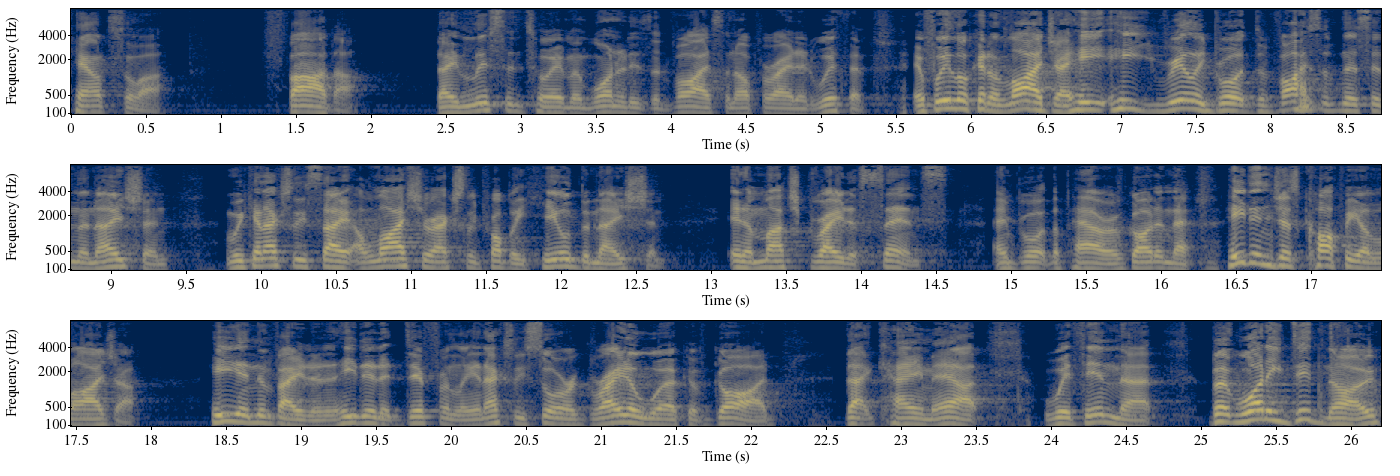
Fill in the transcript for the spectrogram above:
counselor, father. They listened to him and wanted his advice and operated with him. If we look at Elijah, he, he really brought divisiveness in the nation. We can actually say Elisha actually probably healed the nation in a much greater sense and brought the power of God in there. He didn't just copy Elijah, he innovated and he did it differently and actually saw a greater work of God that came out within that. But what he did know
